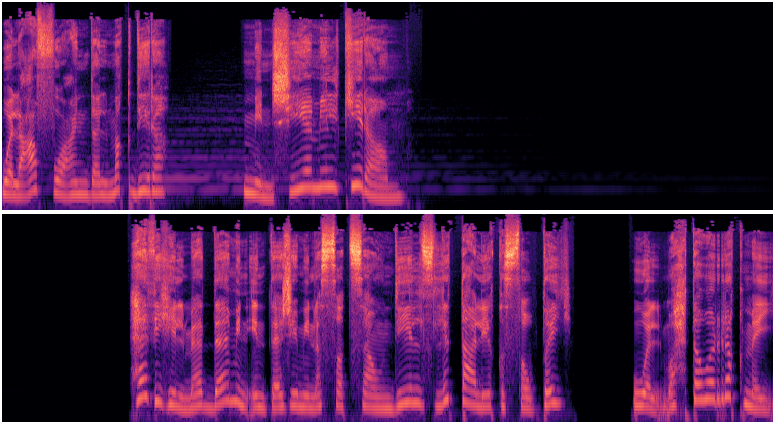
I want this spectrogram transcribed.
والعفو عند المقدرة من شيم الكرام. هذه المادة من إنتاج منصة ساونديلز للتعليق الصوتي والمحتوى الرقمي.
